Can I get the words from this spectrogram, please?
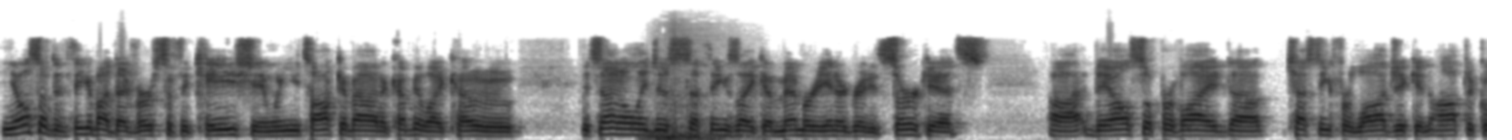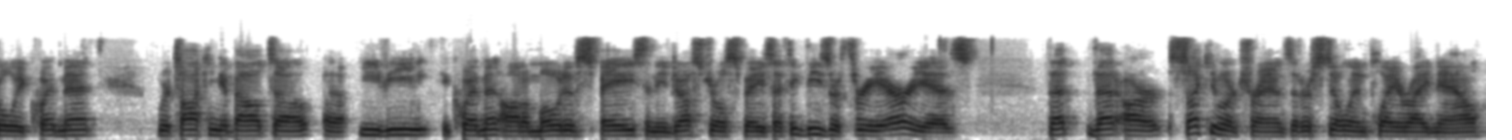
you also have to think about diversification. When you talk about a company like Cohu, it's not only just uh, things like a memory integrated circuits. Uh, they also provide uh, testing for logic and optical equipment. We're talking about uh, uh EV equipment, automotive space, and the industrial space. I think these are three areas that that are secular trends that are still in play right now.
